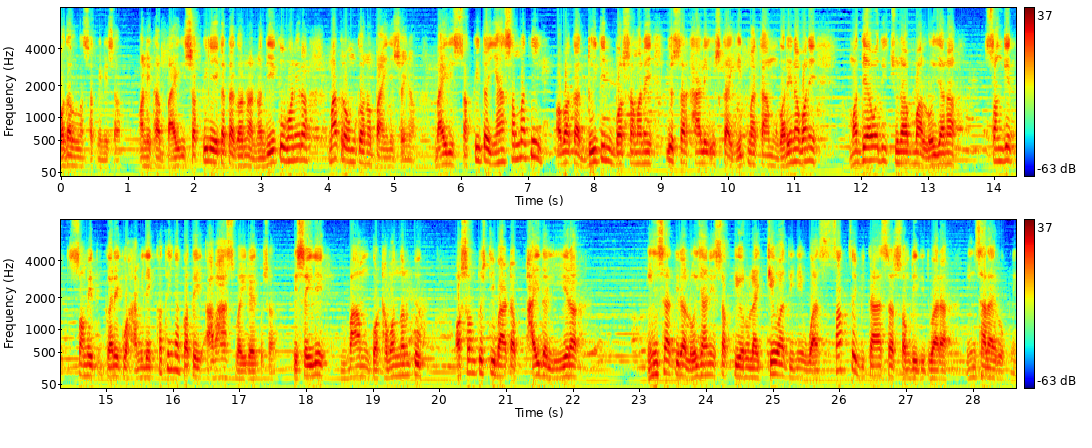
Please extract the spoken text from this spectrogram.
बदल्न सकिनेछ। अन्यथा बाहिरी शक्तिले एकता गर्न नदिएको भनेर मात्र उम्कन पाइने छैन। बाहिरी शक्ति त यहाँसम्म कि अबका दुई तिन वर्षमा नै यो सरकारले उसका हितमा काम गरेन भने मध्यावधि चुनावमा लैजान सङ्केत समेत गरेको हामीले कतै न कतै आभास भइरहेको छ। त्यसैले वाम गठबन्धनको असन्तुष्टिबाट फाइदा लिएर हिंसातिर लैजाने शक्तिहरूलाई टेवा दिने वा साँच्चै विकास र समृद्धिद्वारा हिंसालाई रोक्ने।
